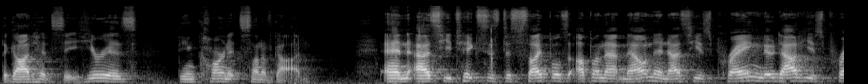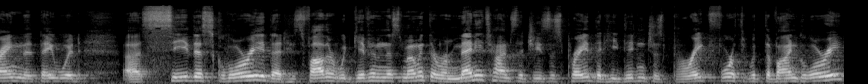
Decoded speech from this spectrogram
the Godhead see. Here is the incarnate Son of God. And as he takes his disciples up on that mountain, and as he is praying, no doubt he is praying that they would uh, see this glory, that his Father would give him this moment. There were many times that Jesus prayed that he didn't just break forth with divine glory.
